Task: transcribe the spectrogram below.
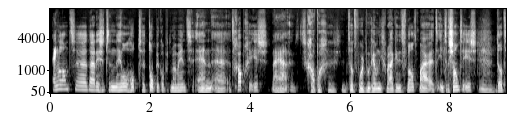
Engeland, uh, daar is het een heel hot eh, topic op het moment. En uh, het grappige is, nou ja, het grappig, dat woord moet ik helemaal niet gebruiken in dit verband. Maar het interessante is mm. dat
